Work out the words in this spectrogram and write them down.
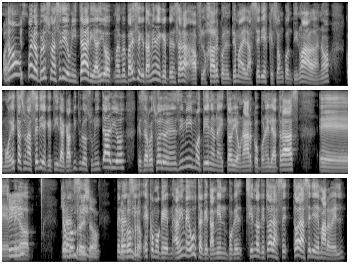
bueno, No, bueno, pero es una serie unitaria, digo, me parece que también hay que pensar a aflojar con el tema de las series que son continuadas, ¿no? Como que esta es una serie que tira capítulos unitarios, que se resuelven en sí mismo, tiene una historia, un arco, ponele atrás, eh, Sí, pero, yo pero compro sí, eso, pero sí compro. es como que a mí me gusta que también, porque siendo que toda la, toda la serie de Marvel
